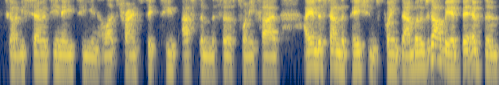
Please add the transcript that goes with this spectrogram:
it's going to be 17, 18, and let's try and stick two past them the first 25. I understand the patience point down, but there's got to be a bit of them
